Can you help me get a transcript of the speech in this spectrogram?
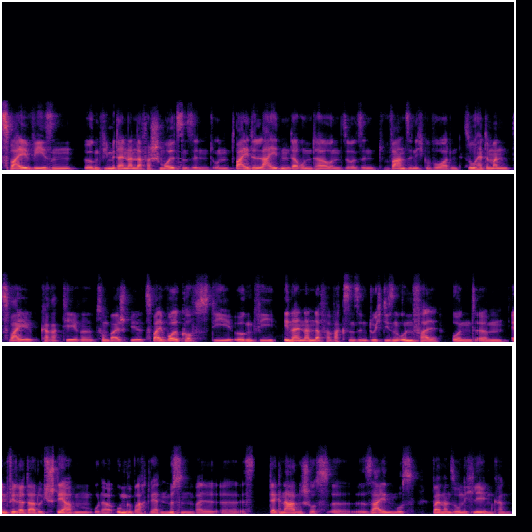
zwei Wesen irgendwie miteinander verschmolzen sind und beide leiden darunter und so sind wahnsinnig geworden. So hätte man zwei Charaktere, zum Beispiel zwei Volkovs, die irgendwie ineinander verwachsen sind durch diesen Unfall und ähm, entweder dadurch sterben oder umgebracht werden müssen, weil äh, es der Gnadenschuss äh, sein muss, weil man so nicht leben kann.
